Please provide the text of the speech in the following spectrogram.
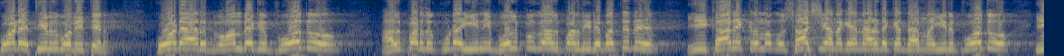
ಕೋಡೆ ತೀರ್ದು ಬೋದಿತ್ತೇರು. ಕೋಡೆ ಅವ್ರು ಬಾಂಬೆಗೆ ಹೋದು ಅಲ್ಪಡ್ದು ಕೂಡ ಇನಿ ಬೊಲ್ಪುಗೂ ಅಲ್ಪಡ್ದು ಇದೆ ಬತ್ತಿದೆ. ಈ ಕಾರ್ಯಕ್ರಮಕ್ಕೂ ಸಾಕ್ಷಿ ನನಗೆ ಎರಡಕ್ಕೆ ಅನ್ನ ಇರು ಹೋದು ಈ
